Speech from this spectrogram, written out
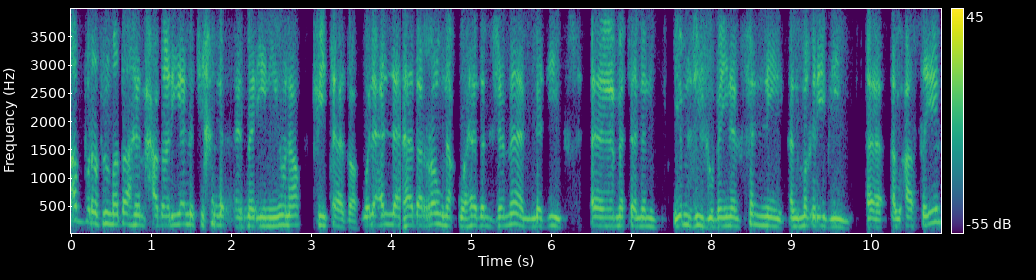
أبرز المظاهر الحضارية التي خلفها المرينيون في تازا ولعل هذا الرونق وهذا الجمال الذي آه مثلا يمزج بين الفن المغربي آه الأصيل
